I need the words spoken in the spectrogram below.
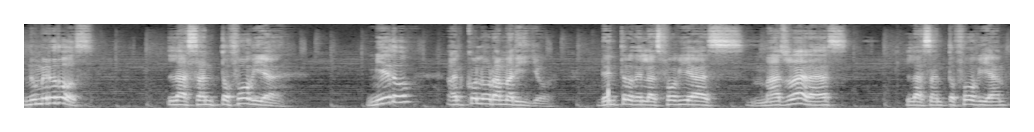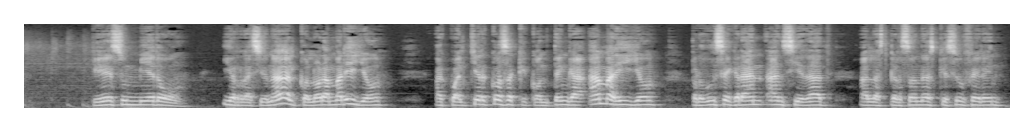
Número 2. La santofobia. Miedo al color amarillo. Dentro de las fobias más raras, la santofobia, que es un miedo irracional al color amarillo, a cualquier cosa que contenga amarillo, produce gran ansiedad a las personas que sufren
